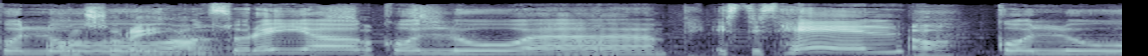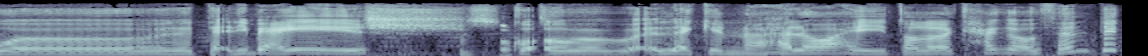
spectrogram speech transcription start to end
كله عنصرية. عنصرية. كله آه. استسهال آه. كله آه، تقليب عيش آه، لكن هل هو هيطلع لك حاجة اوثنتك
